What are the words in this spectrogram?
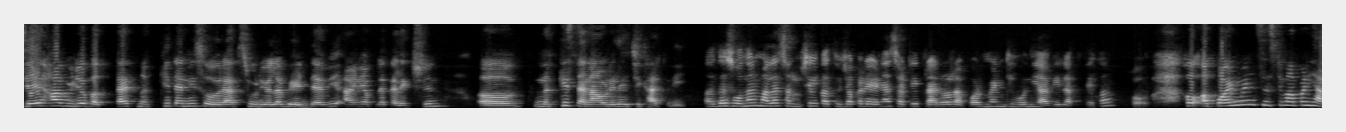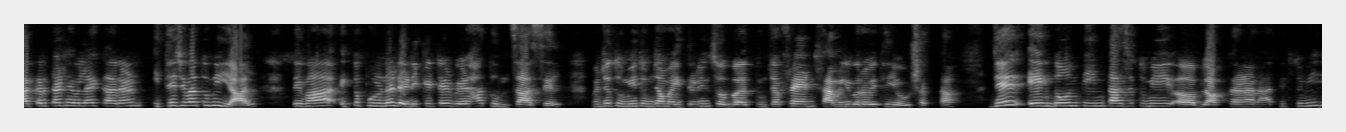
जे हा व्हिडिओ बघतायत नक्की त्यांनी सोरॅप स्टुडिओला भेट द्यावी आणि आपलं कलेक्शन नक्कीच त्यांना आवडेल ह्याची खात्री. आता सोनल मला सांगशील का? तुझ्याकडे येण्यासाठी प्रायव्हर अपॉइंटमेंट घेऊन यावी लागते का? हो. अपॉइंटमेंट सिस्टम आपण ह्याकरता ठेवलाय कारण इथे जेव्हा तुम्ही याल तेव्हा एक तर पूर्ण डेडिकेटेड वेळ हा तुमचा असेल. म्हणजे तुम्ही तुमच्या मैत्रिणींसोबत तुमच्या फ्रेंड फॅमिली बरोबर इथे येऊ शकता. जे एक दोन तीन तास जे तुम्ही ब्लॉक करणार आहात तिथे तुम्ही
